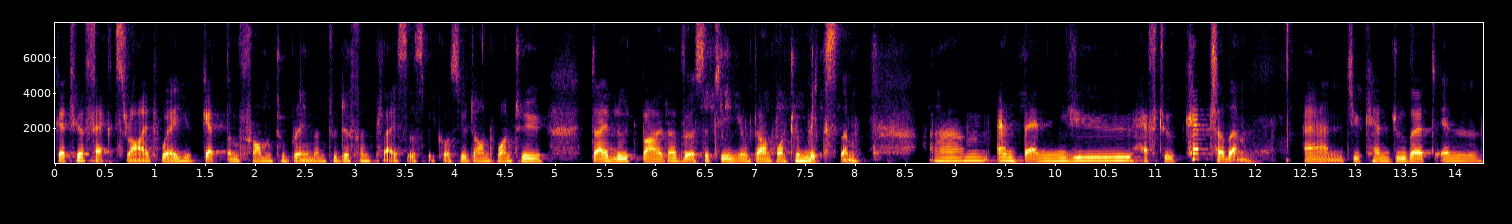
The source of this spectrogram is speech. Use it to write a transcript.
get your facts right where you get them from to bring them to different places because you don't want to dilute biodiversity, you don't want to mix them. Um, and then you have to capture them. And you can do that in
